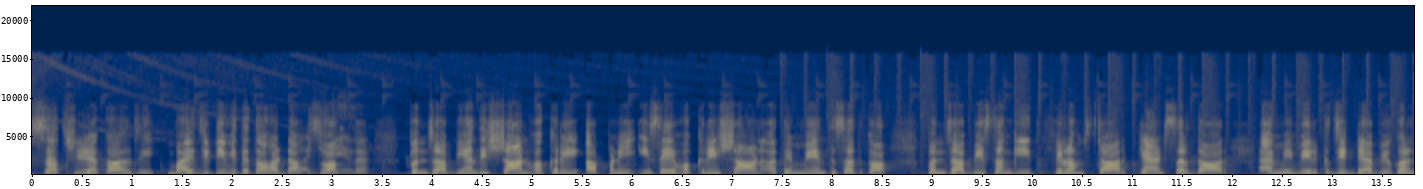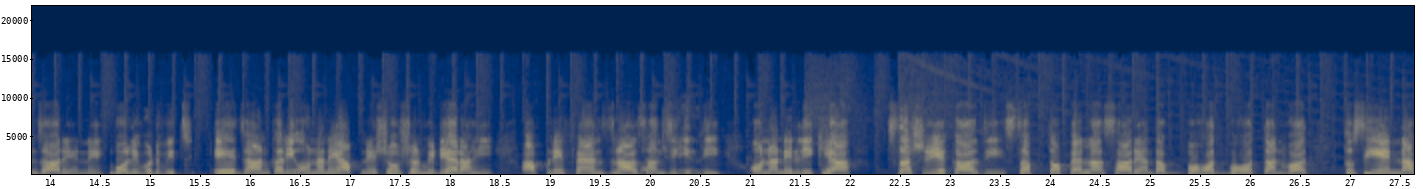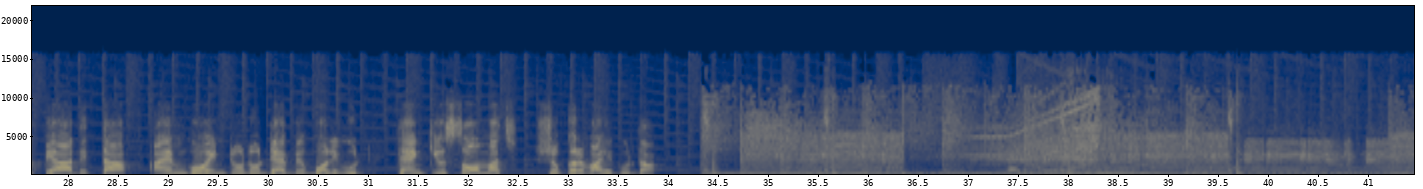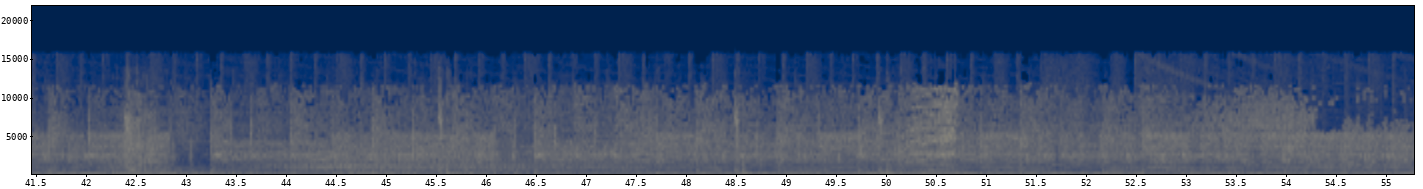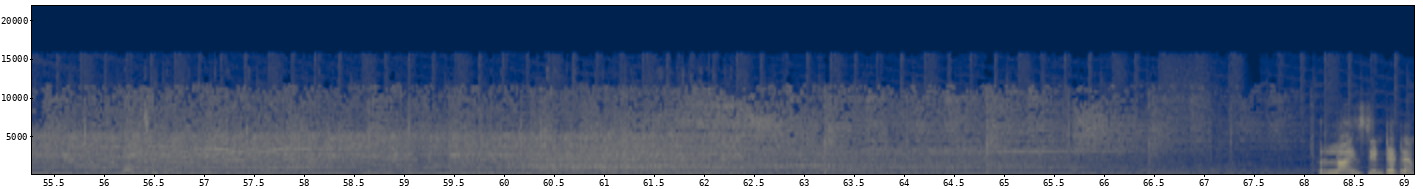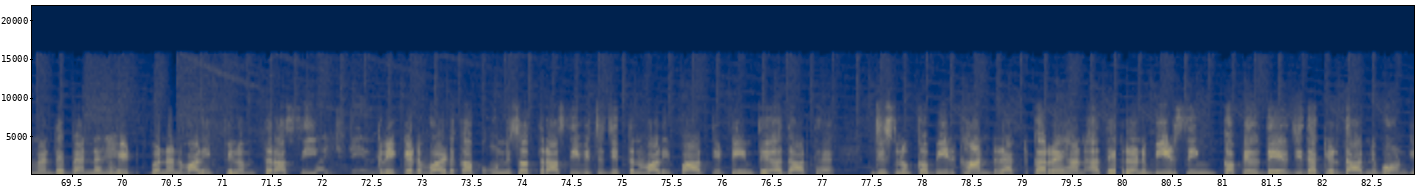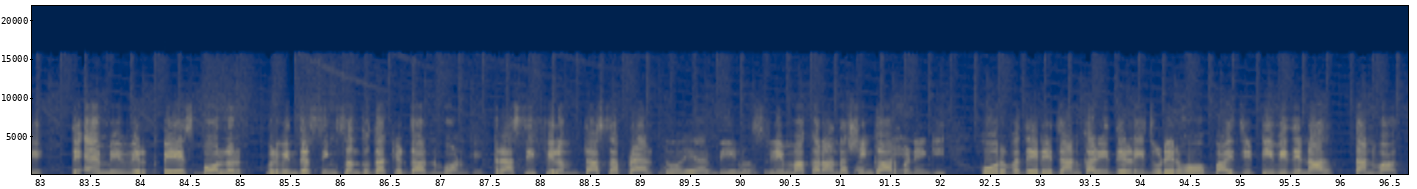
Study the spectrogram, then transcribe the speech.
ਸਤਿ ਸ਼੍ਰੀ ਅਕਾਲ ਜੀ। ਬਾਈ ਜੀ ਟੀਵੀ ਤੇ ਤੁਹਾਡਾ ਸਵਾਗਤ ਹੈ। ਪੰਜਾਬੀਆਂ ਦੀ ਸ਼ਾਨ ਵੱਖਰੀ ਆਪਣੀ ਇਸੇ ਵੱਖਰੀ ਸ਼ਾਨ ਅਤੇ ਮਿਹਨਤ ਸਦਕਾ ਪੰਜਾਬੀ ਸੰਗੀਤ ਫਿਲਮ ਸਟਾਰ ਘੈਂਟ ਸਰਦਾਰ ਐਮੀ ਵਿਰਕ ਜੀ ਡੈਬਿਊ ਕਰਨ ਜਾ ਰਹੇ ਨੇ ਬਾਲੀਵੁੱਡ ਵਿੱਚ। ਇਹ ਜਾਣਕਾਰੀ ਉਹਨਾਂ ਨੇ ਆਪਣੇ ਸੋਸ਼ਲ ਮੀਡੀਆ ਰਾਹੀਂ ਆਪਣੇ ਫੈਨਸ ਨਾਲ ਸਾਂਝੀ ਕੀਤੀ। ਉਹਨਾਂ ਨੇ ਲਿਖਿਆ ਸਤਿ ਸ਼੍ਰੀ ਅਕਾਲ ਜੀ। ਸਭ ਤੋਂ ਪਹਿਲਾਂ ਸਾਰਿਆਂ ਦਾ ਬਹੁਤ ਬਹੁਤ ਧੰਨਵਾਦ। ਤੁਸੀਂ ਇੰਨਾ ਪਿਆਰ ਦਿੱਤਾ I am going to do debut Bollywood. Thank you so much. Shukar Vahigurda. Reliance Entertainment ਦੇ ਬੈਨਰ ਹੇਠ ਬਣਨ ਵਾਲੀ ਫਿਲਮ 83 ਕ੍ਰਿਕਟ ਵਰਲਡ ਕੱਪ 1983 ਵਿੱਚ ਜਿੱਤਣ ਵਾਲੀ ਭਾਰਤੀ ਟੀਮ ਤੇ ਆਧਾਰਿਤ ਹੈ ਜਿਸ ਨੂੰ ਕਬੀਰ ਖਾਨ ਡਾਇਰੈਕਟ ਕਰ ਰਹੇ ਹਨ ਅਤੇ ਰਣਬੀਰ ਸਿੰਘ, ਕਪਿਲ ਦੇਵ ਜੀ ਦਾ ਕਿਰਦਾਰ ਨਿਭਾਉਣਗੇ ਤੇ ਐਮੀ ਵਿਰਕ, ਪੇਸ ਬੌਲਰ ਬਲਵਿੰਦਰ ਸਿੰਘ ਸੰਧੂ ਦਾ ਕਿਰਦਾਰ ਨਿਭਾਉਣਗੇ। 83 ਫਿਲਮ 10 ਅਪ੍ਰੈਲ 2020 ਨੂੰ ਸਿਨੇਮਾ ਘਰਾਂ ਦਾ ਸ਼ਿੰਗਾਰ ਬਣੇਗੀ। ਹੋਰ ਵਧੇਰੇ ਜਾਣਕਾਰੀ ਦੇ ਲਈ ਜੁੜੇ ਰਹੋ ਬਾਈ ਜੀ ਟੀਵੀ ਦੇ ਨਾਲ। ਧੰਨਵਾਦ।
